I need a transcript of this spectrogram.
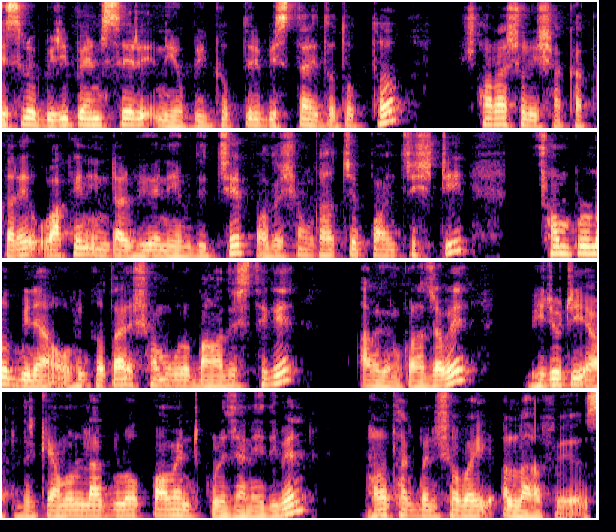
এই ছিল বিডি পেন্টসের নিয়োগ বিজ্ঞপ্তির বিস্তারিত তথ্য। সরাসরি সাক্ষাৎকারে ওয়াক ইন ইন্টারভিউয়ে নিয়োগ দিচ্ছে। পদের সংখ্যা হচ্ছে পঁয়ত্রিশটি। সম্পূর্ণ বিনা অভিজ্ঞতায় সমগ্র বাংলাদেশ থেকে আবেদন করা যাবে। ভিডিওটি আপনাদের কেমন লাগল কমেন্ট করে জানিয়ে দিবেন। ভালো থাকবেন সবাই। আল্লাহ হাফেজ।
